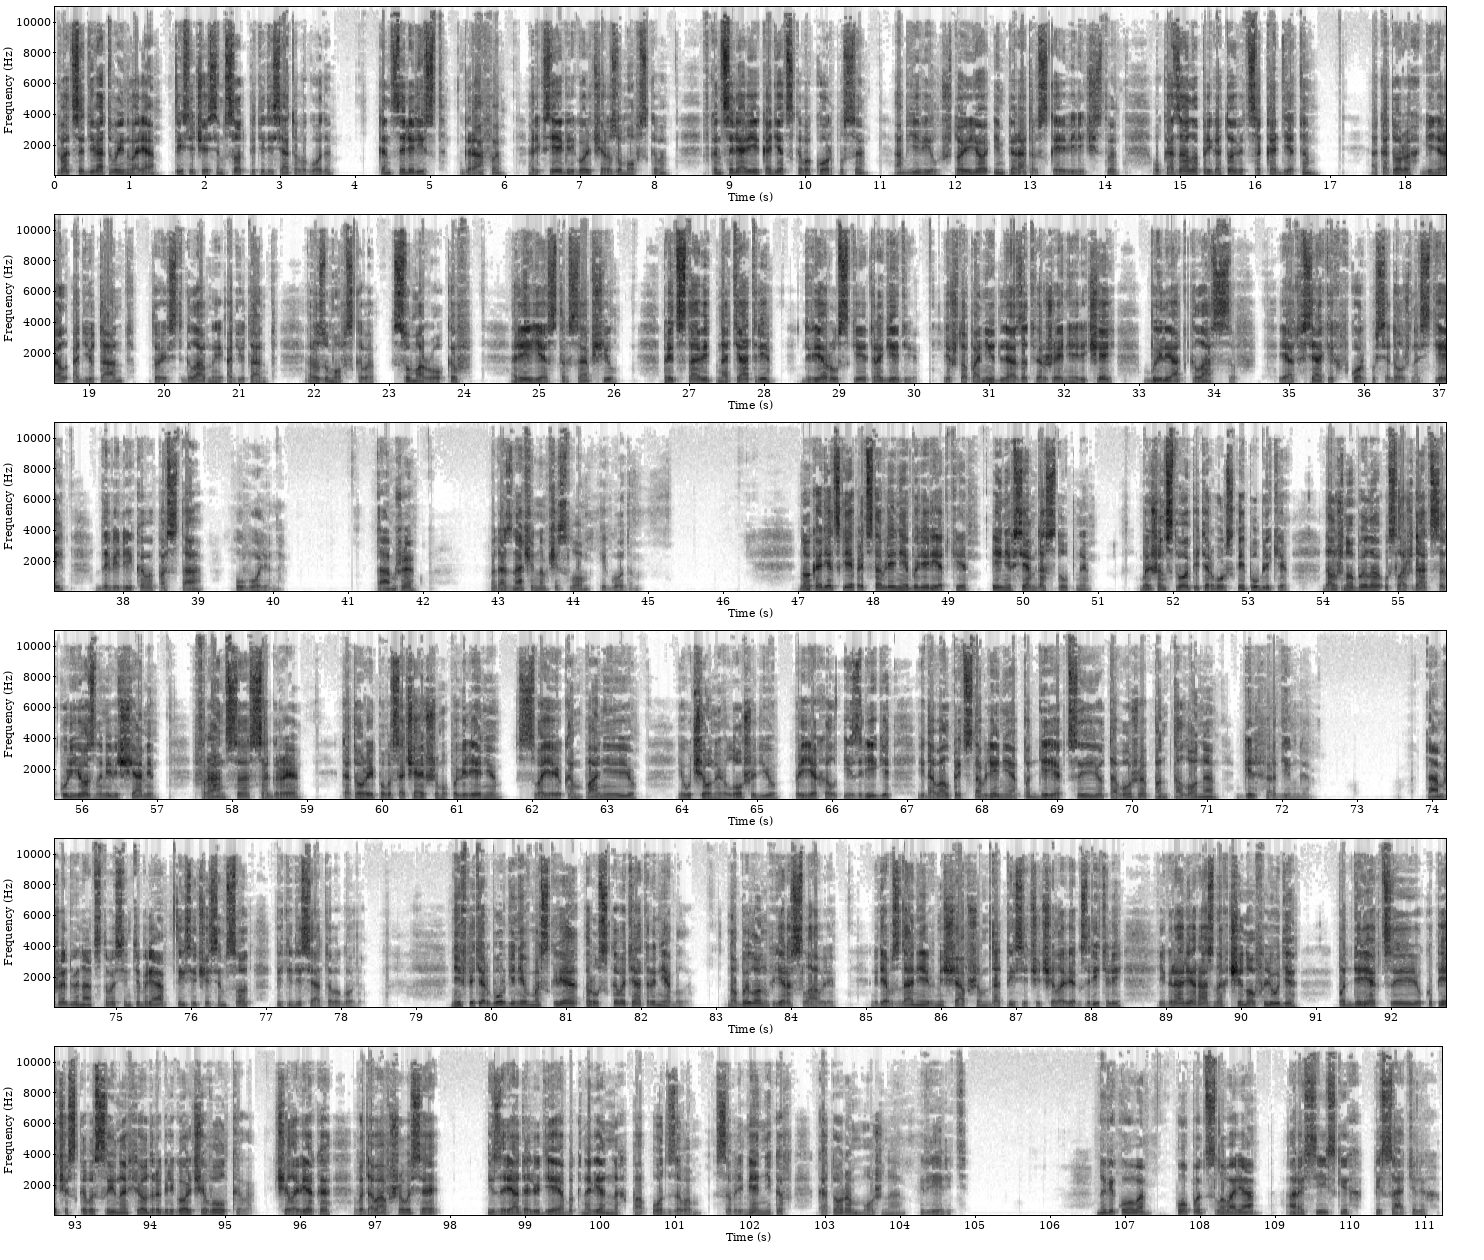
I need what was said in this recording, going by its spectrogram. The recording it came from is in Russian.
29 января 1750 года канцелярист графа Алексея Григорьевича Разумовского в канцелярии кадетского корпуса объявил, что ее императорское величество указало приготовиться кадетам, о которых генерал-адъютант, то есть главный адъютант Разумовского, Сумароков, реестр сообщил, представить на театре две русские трагедии, и чтоб они для затвержения речей были от классов и от всяких в корпусе должностей до великого поста уволены. Там же под означенным числом и годом. Но кадетские представления были редкие и не всем доступны. Большинство петербургской публики должно было услаждаться курьезными вещами Франца Сагре, который по высочайшему повелению с своей компанией и ученую лошадью приехал из Риги и давал представление под дирекцией того же Панталона Гильфердинга. Там же 12 сентября 1750 года. Ни в Петербурге, ни в Москве русского театра не было, но был он в Ярославле, где в здании, вмещавшем до тысячи человек зрителей, играли разных чинов люди под дирекцией купеческого сына Федора Григорьевича Волкова, человека, выдававшегося из ряда людей обыкновенных по отзывам современников, которым можно верить. Новикова. Опыт словаря о российских писателях.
